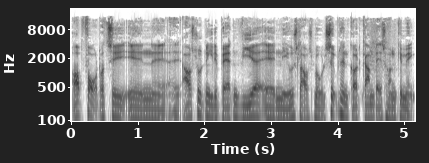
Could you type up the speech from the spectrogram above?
opfordrer til en øh, afslutning i debatten via øh, næveslagsmål. Simpelthen godt gammeldags håndgemæng.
